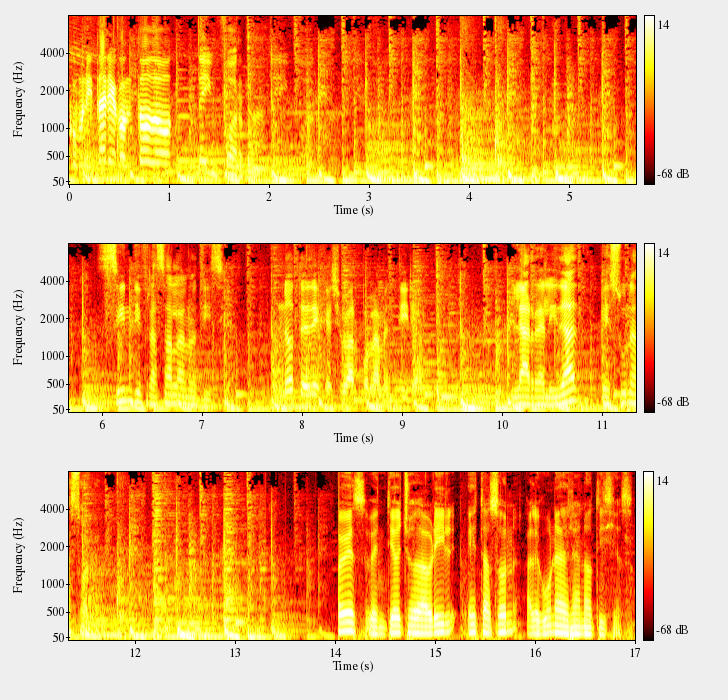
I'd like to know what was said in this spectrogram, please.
Comunitaria con Todo te informa. Sin disfrazar la noticia. No te dejes llevar por la mentira. La realidad es una sola. Jueves 28 de abril, estas son algunas de las noticias.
